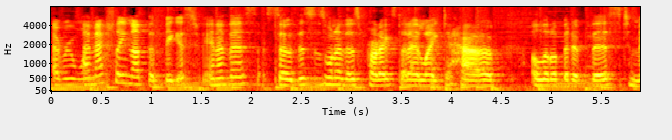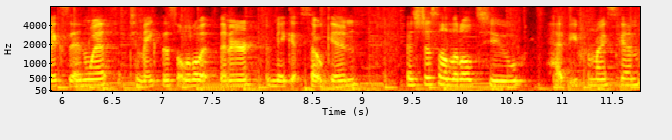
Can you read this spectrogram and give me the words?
everyone. I'm actually not the biggest fan of this. So this is one of those products that I like to have a little bit of this to mix in with to make this a little bit thinner and make it soak in. It's just a little too heavy for my skin.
